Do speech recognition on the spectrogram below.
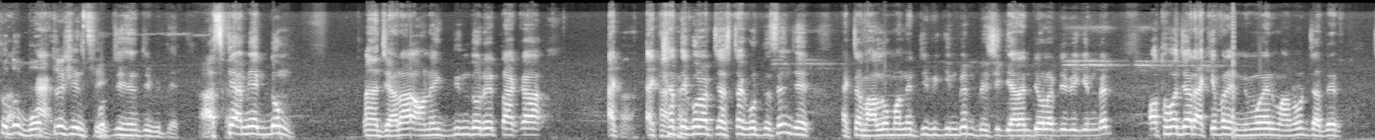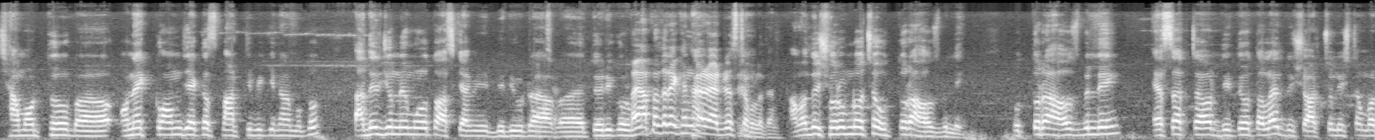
শুধু হ্যাঁ। বত্রিশ ইঞ্চি? বত্রিশ ইঞ্চি টিভিতে আচ্ছা। আজকে আমি একদম যারা অনেক দিন ধরে টাকা হ্যাঁ, একসাথে করার চেষ্টা করতেছেন যে একটা ভালো মানের টিভি কিনবেন বেশি গ্যারান্টিওয়ালা টিভি কিনবেন অথবা যারা একেবারে নিময়ের মানুষ যাদের সামর্থ্য বা অনেক কম যে একটা স্মার্ট টিভি কেনার মতো তাদের জন্য মূলত আজকে আমি ভিডিওটা আচ্ছা। তৈরি করব। আপনাদের এখানকার হ্যাঁ। অ্যাড্রেসটা বলে দেন। আমাদের শোরুমটা হচ্ছে Uttara house building Uttara house building SR tower দ্বিতীয় তলায় দুইশো আটচল্লিশ নম্বর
